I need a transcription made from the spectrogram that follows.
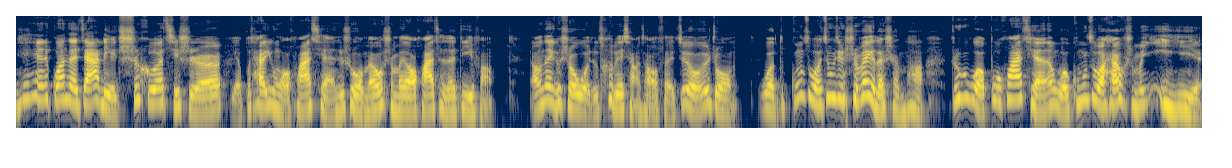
你天天关在家里吃喝，其实也不太用我花钱，就是我没有什么要花钱的地方。然后那个时候我就特别想消费，就有一种我的工作究竟是为了什么？如果我不花钱，我工作还有什么意义？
